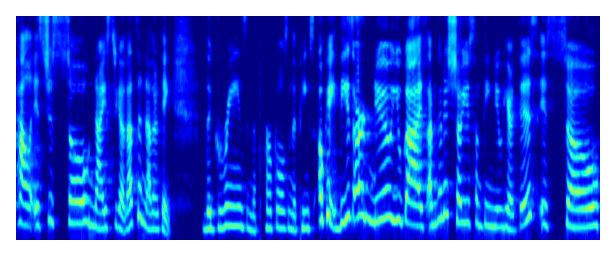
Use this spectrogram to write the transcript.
palette is just so nice to go. That's another thing. The greens and the purples and the pinks. Okay, these are new, you guys. I'm going to show you something new here. This is so,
